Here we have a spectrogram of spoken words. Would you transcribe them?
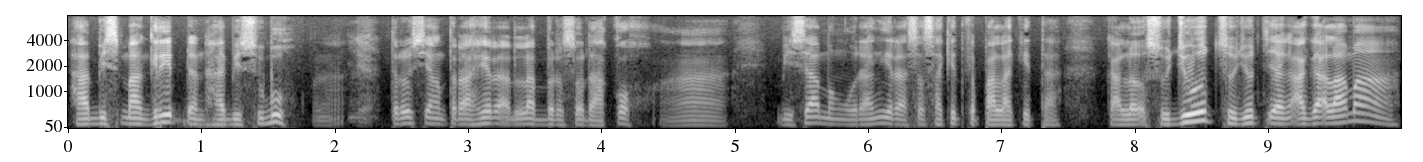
habis maghrib dan habis subuh. Nah, Terus yang terakhir adalah bersodakoh. Nah, bisa mengurangi rasa sakit kepala kita. Kalau sujud sujud yang agak lama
